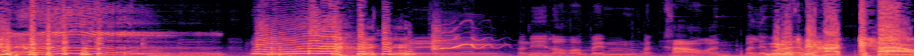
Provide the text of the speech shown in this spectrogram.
เออ อันนี้เรามาเป็นนักข่าวกัน มันเรียกนี่ว่าเราจะไปหาข่าว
